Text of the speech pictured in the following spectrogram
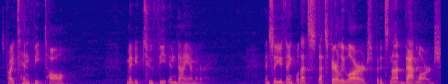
It's probably 10 feet tall, maybe two feet in diameter. And so you think, well, that's, that's fairly large, but it's not that large.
